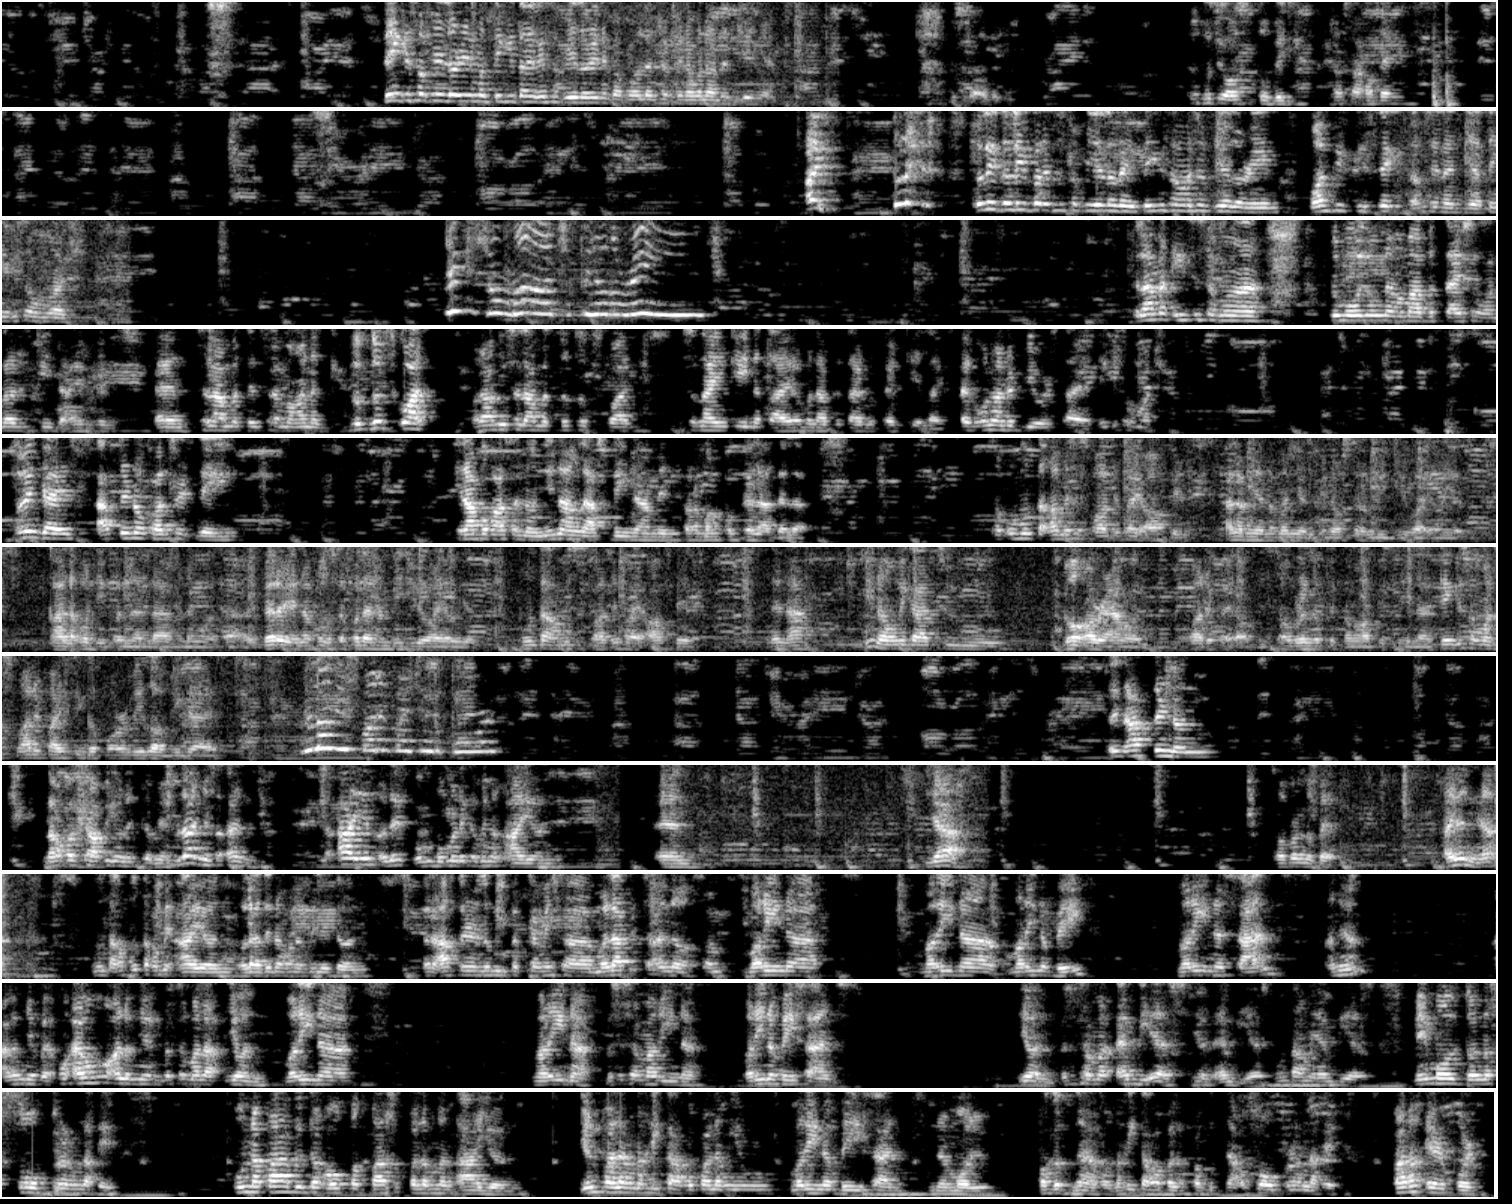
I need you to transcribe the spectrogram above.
Thank you, Sophia Lorraine. Magtigi tayo kay Sophia Lorraine. Nagpakulan siya. Pina 100k niya. Gusto ko agad. Gusto ko sa tubig. Tsaka sa kape. Ay! Tuloy, tuloy, pa rin sa Sophia Lorraine. Thank you so much, Sophia Lorraine. 156 ang sinad niya. Thank you so much. Thank you so much, Sophia Lorraine. Salamat isa sa mga tumulong na umabot tayo sa 100k diamonds. And salamat din sa mga nag Dudut Squad. Maraming salamat Dudut Squad. Sa 9k na tayo, malapit tayo ng 10k likes. And 100 viewers tayo. Thank you so much. So yun guys, after ng concert day, kinabukasan nun, yun ang last day namin para makapaggalagala. So pumunta kami sa Spotify office. Alam niya naman yun, pinost ng BGYO yun. Kala ko di pa nalaman ng mga tao. Pero yun, napost na pala ng BGYO yun. Pumunta kami sa Spotify office. Then, ah, you know, we got to go around Spotify office. Sobrang lupit ng office nila. Thank you so much, Spotify Singapore. We love you guys. We love you, Spotify Singapore. So, in afternoon, nakapag-shopping ulit kami. Wala niya saan. Sa Ion ulit. Bumalik kami ng Ion. And, yeah. Sobrang lupit. Ayun nga. Nung nakapunta kami Ion, wala din ako nabili doon. Pero after lumipat kami sa, malapit sa ano, sa Marina, Marina, Marina Bay? Marina Sands? Ano yun? Alam niyo ba? Kung ewan ko alam niyo yun, basta mala, yun, Marina, Marina, basta sa Marina, Marina Bay Sands. Yun, basta sa MBS, yun, MBS. Punta kami MBS. May mall doon na sobrang laki. Kung napagod ako, pagpasok pa lang ng Ion, yun pa lang, nakita ko pa lang yung Marina Bay Sands na mall. Pagod na ako. Nakita ko pa lang, pagod na ako. Sobrang laki. Parang airport.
